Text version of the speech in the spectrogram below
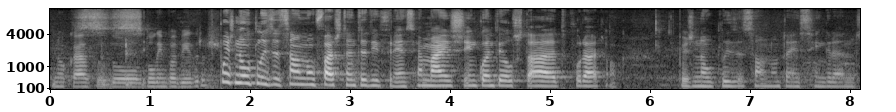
no caso do, do limpa-vidros? Depois na utilização não faz tanta diferença, okay. mais enquanto ele está a depurar. Okay. Depois na utilização não tem assim grande...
